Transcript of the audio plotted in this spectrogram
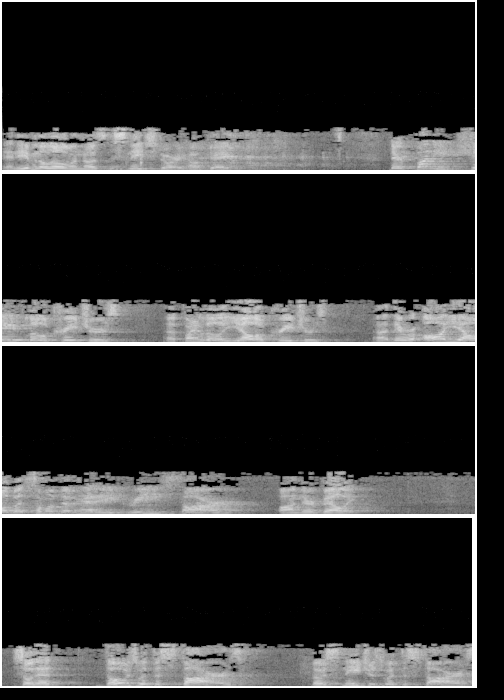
And even the little one knows the Sneetch story. Okay. They're funny shaped little creatures, uh, funny little yellow creatures. Uh, they were all yellow, but some of them had a green star on their belly. So that those with the stars, those Sneetches with the stars,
